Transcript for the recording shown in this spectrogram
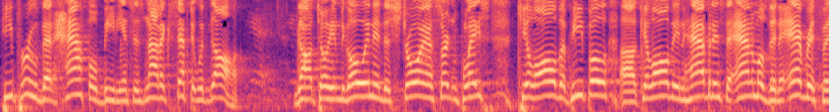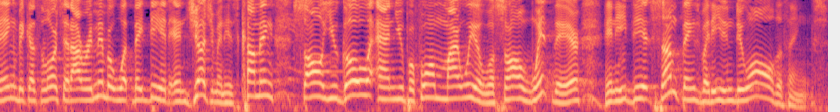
He proved that half obedience is not accepted with God. God told him to go in and destroy a certain place, kill all the people, uh, kill all the inhabitants, the animals, and everything, because the Lord said, I remember what they did, and judgment is coming. Saul, you go and you perform my will. Well, Saul went there and he did some things, but he didn't do all the things.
